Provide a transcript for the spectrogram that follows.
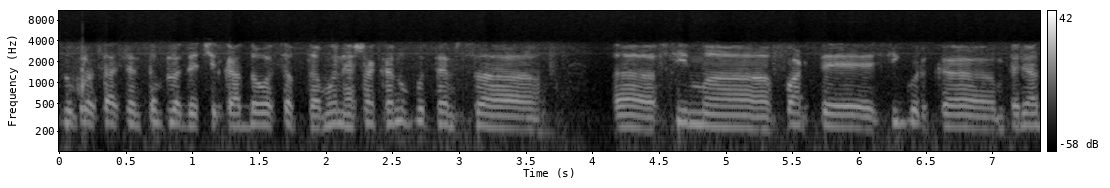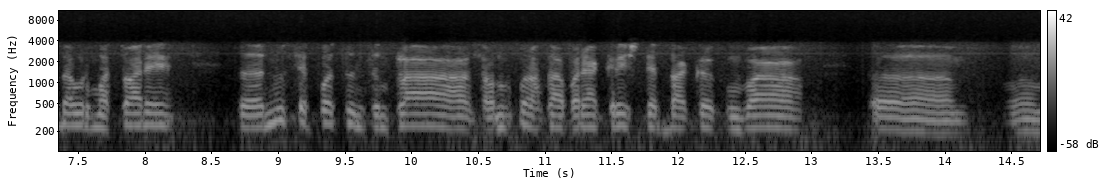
Lucrul ăsta se întâmplă de circa două săptămâni, așa că nu putem să uh, fim uh, foarte siguri că în perioada următoare uh, nu se pot întâmpla sau nu pot apărea creșteri dacă cumva, uh, um,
